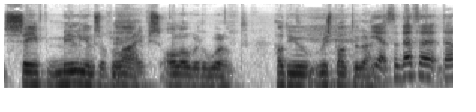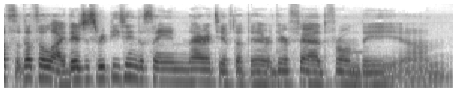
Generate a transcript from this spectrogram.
saved millions of lives all over the world. How do you respond to that? Yeah, so that's a that's that's a lie. They're just repeating the same narrative that they're they're fed from the um,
